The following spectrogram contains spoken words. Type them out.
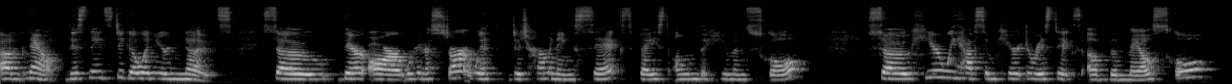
Um, now, this needs to go in your notes. So, there are, we're going to start with determining sex based on the human skull. So, here we have some characteristics of the male skull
